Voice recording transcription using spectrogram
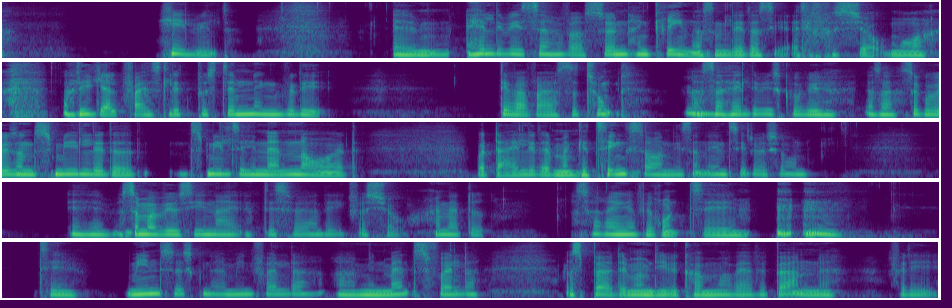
Helt vildt. Øhm, heldigvis så vores søn, han griner sådan lidt og siger, at det er for sjov, mor. og det hjalp faktisk lidt på stemningen, fordi det var bare så tungt. Mm. Og så heldigvis kunne vi, altså, så kunne vi sådan smile lidt og smile til hinanden over, at hvor dejligt, at man kan tænke sådan i sådan en situation. Øh, så må vi jo sige, nej, desværre, det er ikke for sjov. Han er død. Og så ringer vi rundt til, til mine søskende og mine forældre og min mands forældre, og spørger dem, om de vil komme og være ved børnene, fordi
